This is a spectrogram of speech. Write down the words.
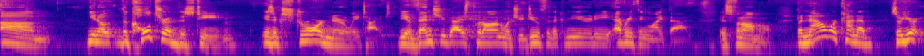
um, you know the culture of this team is extraordinarily tight. The events you guys put on, what you do for the community, everything like that is phenomenal. But now we're kind of so your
